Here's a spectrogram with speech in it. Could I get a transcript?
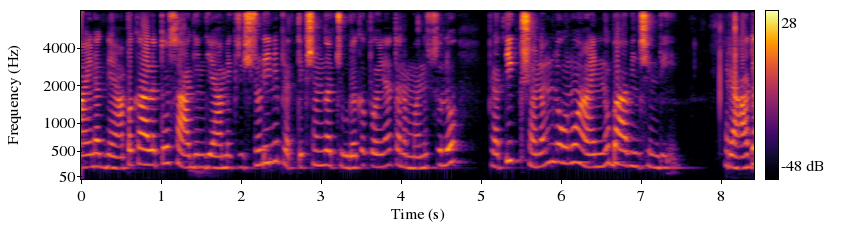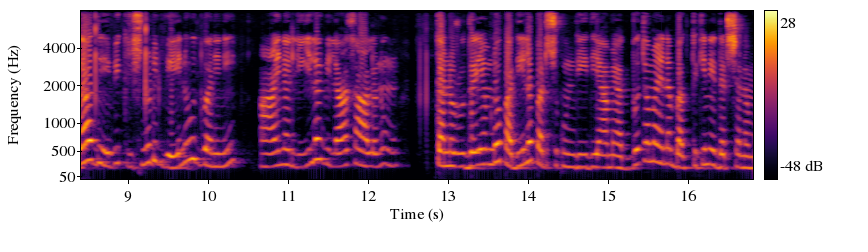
ఆయన జ్ఞాపకాలతో సాగింది. ఆమె కృష్ణుడిని ప్రత్యక్షంగా చూడకపోయినా తన మనస్సులో ప్రతి క్షణంలోనూ ఆయన్ను భావించింది. రాధాదేవి కృష్ణుడి వేణువు ధ్వనిని ఆయన లీల విలాసాలను తన హృదయంలో పదిలపరుచుకుంది. ఇది ఆమె అద్భుతమైన భక్తికి నిదర్శనం.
